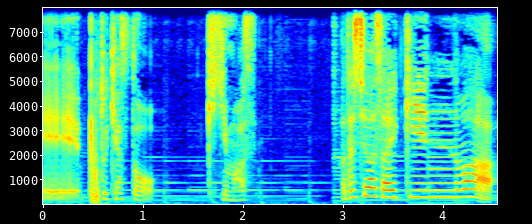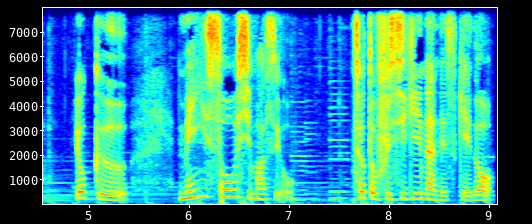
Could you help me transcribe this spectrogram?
えー、ポッドキャストを聞きます。私は最近はよく瞑想しますよ。ちょっと不思議なんですけど、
